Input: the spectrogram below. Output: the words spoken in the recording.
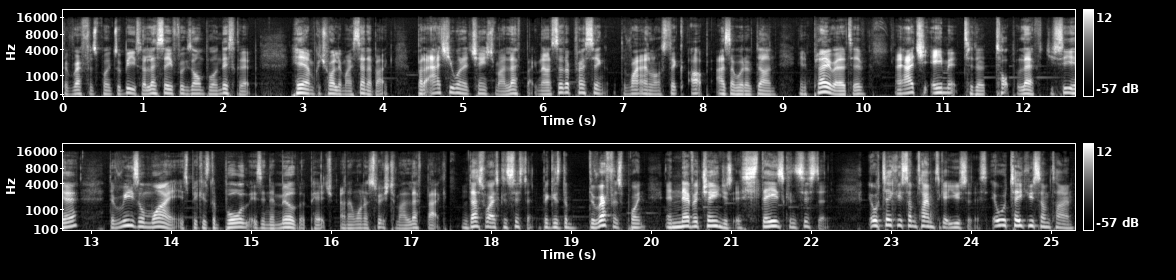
the reference points will be. So let's say, for example, in this clip, here I'm controlling my center back, but I actually want to change to my left back. Now, instead of pressing the right analog stick up as I would have done in player relative, I actually aim it to the top left. You see here? The reason why is because the ball is in the middle of the pitch and I want to switch to my left back. And that's why it's consistent because the, the reference point, it never changes. It stays consistent. It will take you some time to get used to this. It will take you some time.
